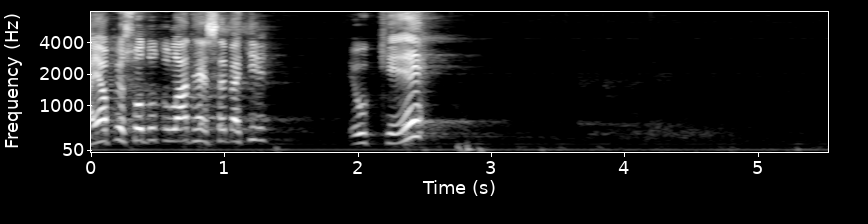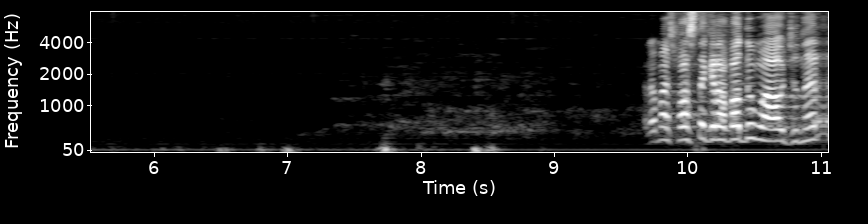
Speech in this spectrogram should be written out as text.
Aí a pessoa do outro lado recebe aqui, eu o quê? Mais fácil ter gravado um áudio, né?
